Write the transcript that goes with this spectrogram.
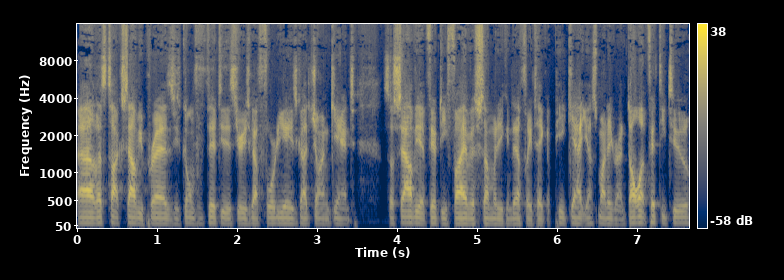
Uh, let's talk Salvy Perez. He's going for 50 this year. He's got 48. He's got John Gant. So Salvy at 55 is somebody you can definitely take a peek at. Yasmani Grandal at 52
